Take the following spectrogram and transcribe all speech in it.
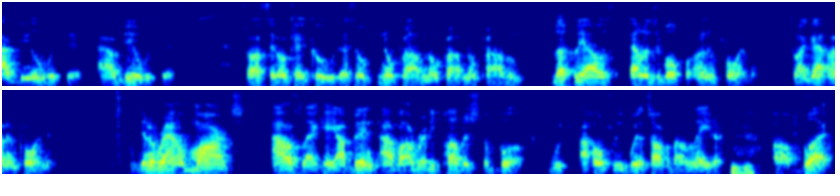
I'll deal with this. I'll deal with this. So I said, okay, cool. That's no, problem, no problem, no problem. Luckily, I was eligible for unemployment. So I got unemployment. Then around March, I was like, hey, I've been, I've already published a book, which I hopefully we'll talk about later. Mm-hmm. Uh, but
